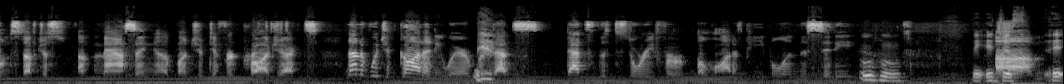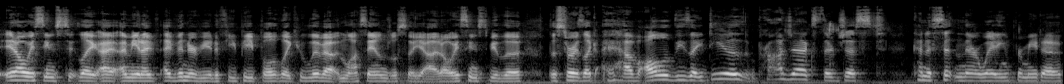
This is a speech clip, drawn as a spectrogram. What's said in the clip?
own stuff, just amassing a bunch of different projects, none of which have gone anywhere, but that's that's the story for a lot of people in this city. Mm-hmm. It just um, it, it, always seems to like I, I mean I've, I've, interviewed a few people like who live out in Los Angeles so yeah it always seems to be the the stories like I have all of these ideas and projects they're just kind of sitting there waiting for me to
